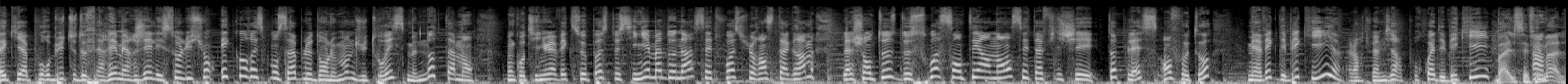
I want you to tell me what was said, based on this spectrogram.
euh, qui a pour but de faire émerger les solutions éco-responsables dans le monde du tourisme notamment. On continue avec ce post signé Madonna, cette fois sur Instagram. La chanteuse de 61 ans s'est affichée topless en photo, mais avec des béquilles. Alors tu vas me dire pourquoi des béquilles? Bah, elle s'est fait Un- mal.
